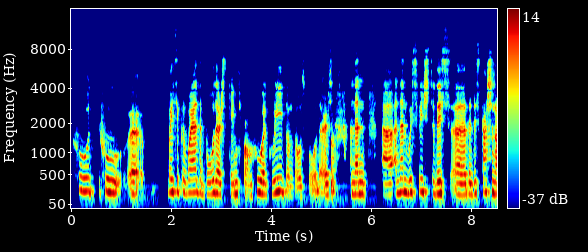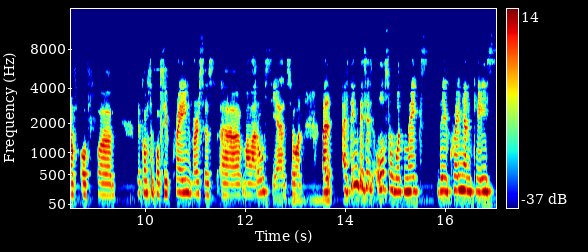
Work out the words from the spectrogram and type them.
who who uh, basically where the borders came from, who agreed on those borders, and then uh, and then we switched to this uh, the discussion of of uh, the concept of Ukraine versus uh, and so on. But I think this is also what makes the Ukrainian case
